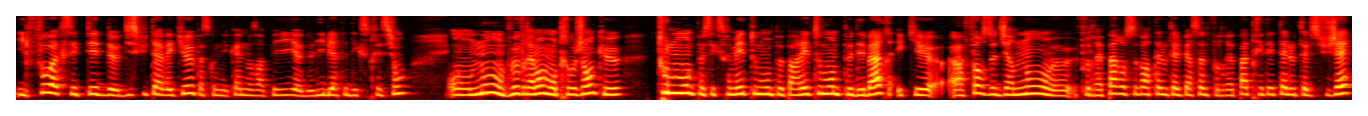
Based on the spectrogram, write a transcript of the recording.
Il faut accepter de discuter avec eux parce qu'on est quand même dans un pays de liberté d'expression. On, nous, on veut vraiment montrer aux gens que tout le monde peut s'exprimer, tout le monde peut parler, tout le monde peut débattre, et qu'à force de dire non, euh, faudrait pas recevoir telle ou telle personne, faudrait pas traiter tel ou tel sujet,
